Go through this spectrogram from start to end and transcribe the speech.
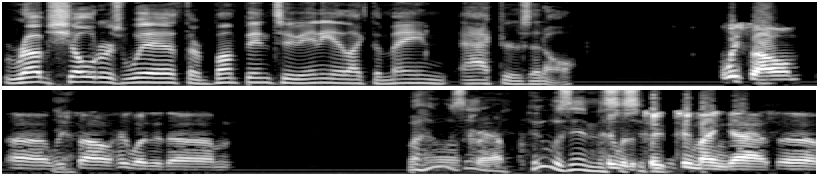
rub shoulders with or bump into any of like the main actors at all? We saw him. Uh, we Yeah. saw who was it? Um, Well, who Oh, was in crap. who was in who was the two, two main guys? Uh,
